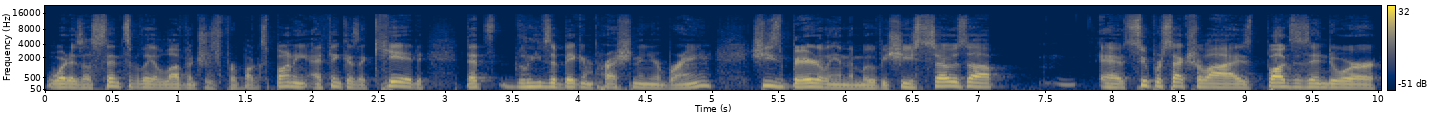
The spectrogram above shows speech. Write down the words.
what is ostensibly a love interest for Bugs Bunny. I think as a kid that leaves a big impression in your brain. She's barely in the movie. She shows up. Uh, super sexualized. Bugs is into her.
